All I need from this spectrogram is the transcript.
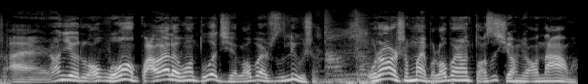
说哎，人家老我问刮完了问多少钱，老板说是六十，我说二十卖不？老板让当时想不想拿嘛？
